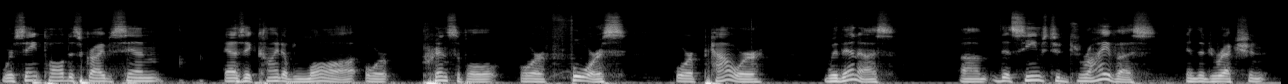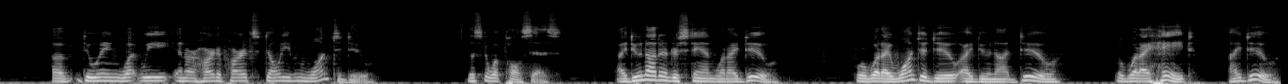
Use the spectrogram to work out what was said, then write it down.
where St. Paul describes sin as a kind of law or principle or force or power within us um, that seems to drive us in the direction of doing what we, in our heart of hearts, don't even want to do. Listen to what Paul says I do not understand what I do. For what I want to do, I do not do, but what I hate, I do.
